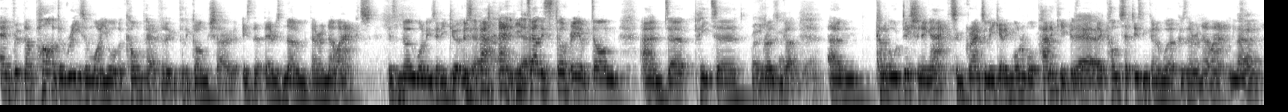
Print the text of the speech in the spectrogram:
every the part of the reason why you're the compere for the, for the Gong Show is that there is no there are no acts. There's no one who's any good. Yeah, you yeah. tell this story of Don and uh, Peter Rosengard, Rosengard, yeah. um, kind of auditioning acts and gradually getting more and more panicky because their, their concept isn't going to work because there are no acts. No,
